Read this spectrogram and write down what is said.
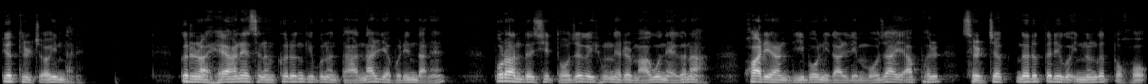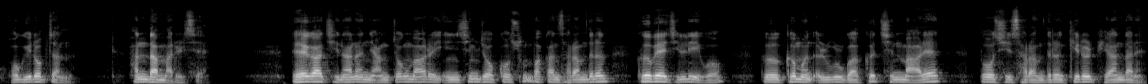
볕을 쪼인다네. 그러나 해안에서는 그런 기분은 다 날려버린다네. 보란 듯이 도적의 흉내를 마구 내거나 화려한 리본이 달린 모자의 앞을 슬쩍 늘어뜨리고 있는 것도 호, 호기롭지 않나. 한단 말일세. 배가 지나는 양쪽 마을의 인심 좋고 순박한 사람들은 급에 질리고 그 검은 얼굴과 거친 말에 도시 사람들은 길을 피한다네.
